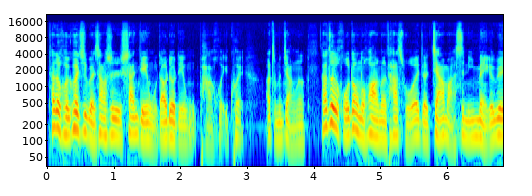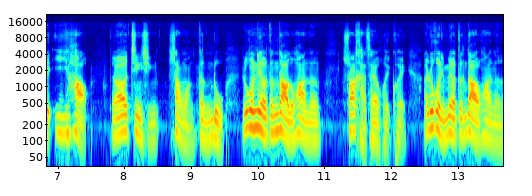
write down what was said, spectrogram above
它的回馈基本上是三点五到六点五趴回馈啊。怎么讲呢？它这个活动的话呢，它所谓的加码是你每个月一号。都要进行上网登录，如果你有登到的话呢，刷卡才有回馈；而如果你没有登到的话呢，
